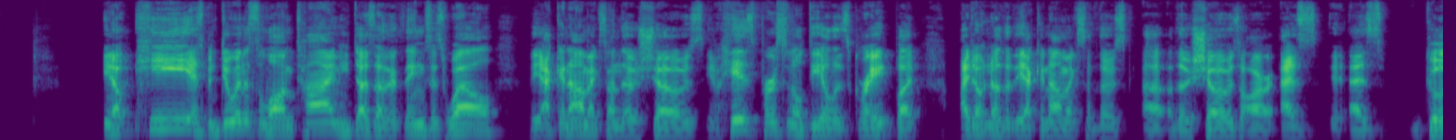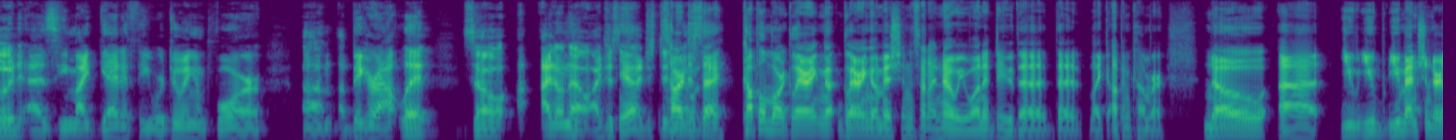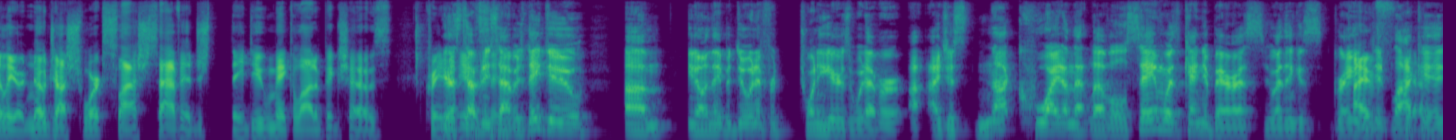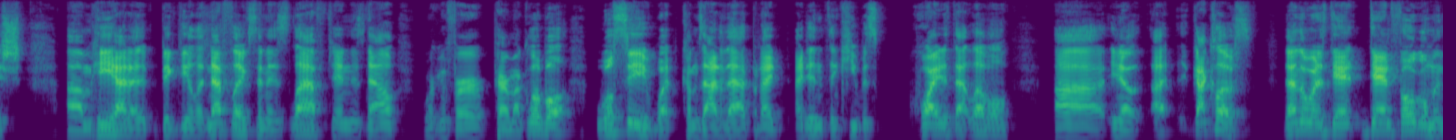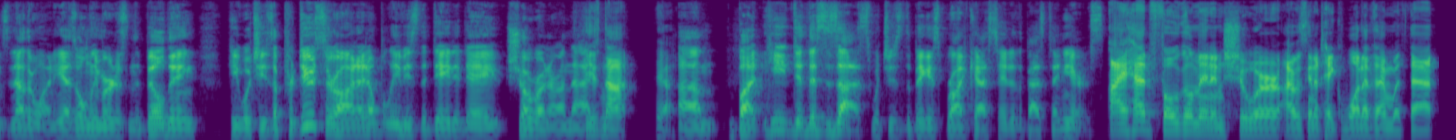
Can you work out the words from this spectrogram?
you know, he has been doing this a long time. He does other things as well. The economics on those shows, you know, his personal deal is great, but I don't know that the economics of those uh, of those shows are as as good as he might get if he were doing them for um, a bigger outlet. So I, don't know. I just Yeah, I just it's hard to say. him. Couple more glaring glaring omissions that I know we want to do the the like up and comer. No, uh, you you you mentioned earlier. No Josh Schwartz slash Savage. They do make a lot of big shows. Creator Yeah, of the Stephanie OC. Savage. They do. Um, you know, and they've been doing it for 20 years or whatever. I, I just not quite on that level. Same with Kenya Barris, who I think is great I've- did Blackish. Um, he had a big deal at Netflix and has left and is now working for Paramount Global. We'll see what comes out of that, but I I didn't think he was quite at that level. Uh, you know, I, got close. The other one is Dan Dan Fogelman's another one. He has Only Murders in the Building, he which he's a producer on. I don't believe he's the day to day showrunner on that. He's not. Yeah. Um, but he did This Is Us, which is the biggest broadcast hit of the past 10 years. I had Fogelman and Schur. I was going to take one of them with that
